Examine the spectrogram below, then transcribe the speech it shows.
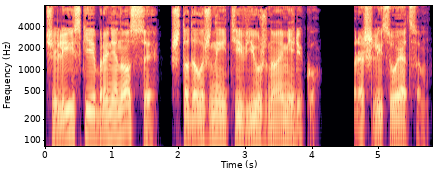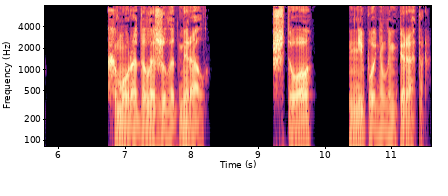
Чилийские броненосцы что должны идти в Южную Америку. Прошли Суэцем. Хмуро доложил адмирал. Что? Не понял император.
